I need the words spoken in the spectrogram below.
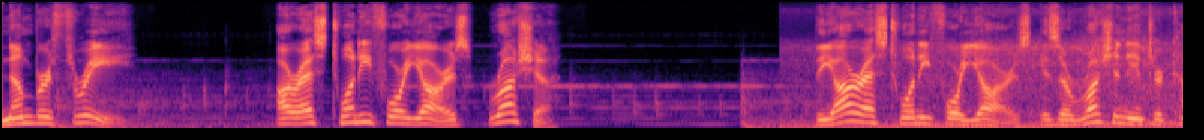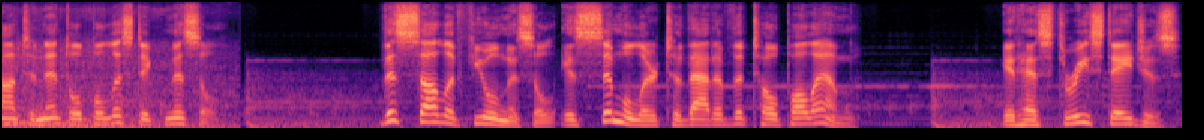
Number 3. RS-24 Yars, Russia. The RS-24 Yars is a Russian intercontinental ballistic missile. This solid fuel missile is similar to that of the Topol-M. It has three stages.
